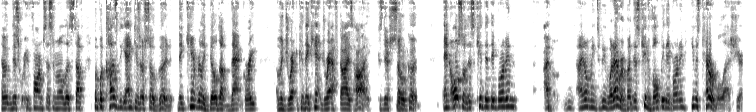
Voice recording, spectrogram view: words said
have this great farm system and all this stuff. But because the Yankees are so good, they can't really build up that great of a draft because they can't draft guys high because they're so Yeah. good. And also, this kid that they brought in, I I don't mean to be whatever, but this kid Volpe they brought in, he was terrible last year,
